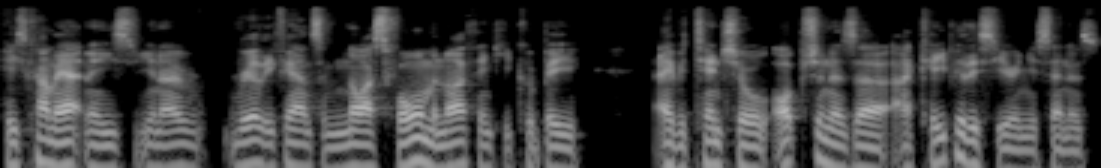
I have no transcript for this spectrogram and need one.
he's come out and he's you know really found some nice form, and I think he could be a potential option as a, a keeper this year in your centres.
